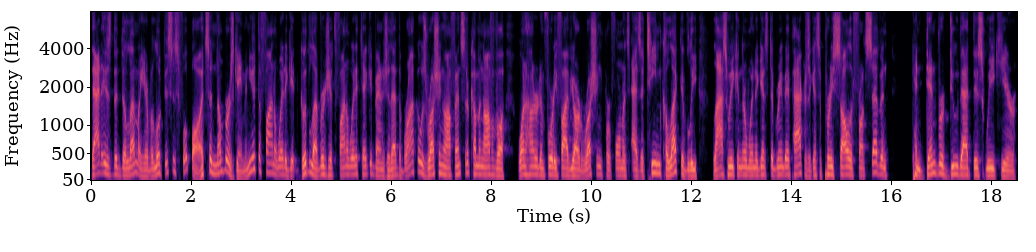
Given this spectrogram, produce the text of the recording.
that is the dilemma here. But look, this is football. It's a numbers game, and you have to find a way to get good leverage. You have to find a way to take advantage of that. The Broncos rushing offense, they're coming off of a 145 yard rushing performance as a team collectively last week in their win against the Green Bay Packers against a pretty solid front seven. Can Denver do that this week here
